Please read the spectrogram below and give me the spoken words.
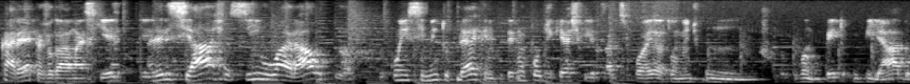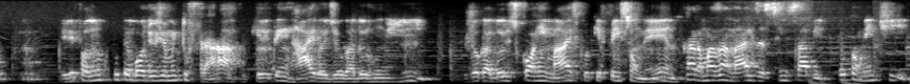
Careca jogava mais que ele, mas ele se acha assim o arauto do conhecimento técnico. Teve um podcast que ele participou aí atualmente com o Vampeito com pilhado. Ele falando que o futebol de hoje é muito fraco, que ele tem raiva de jogador ruim, jogadores correm mais porque pensam menos. Cara, umas análises assim, sabe, totalmente.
